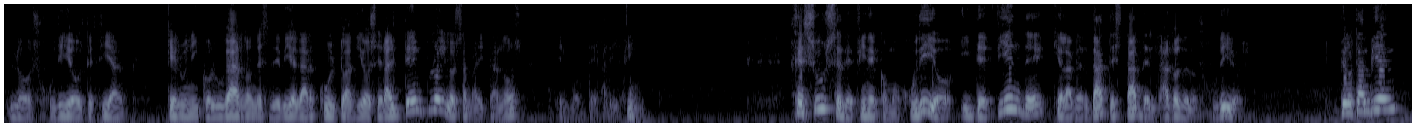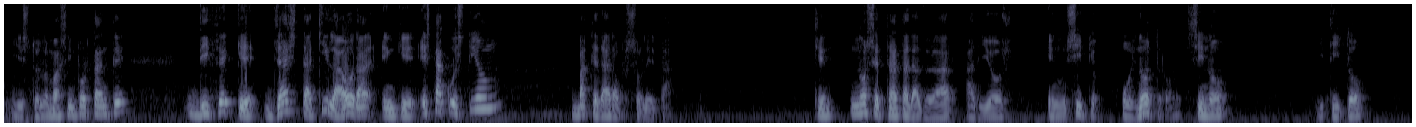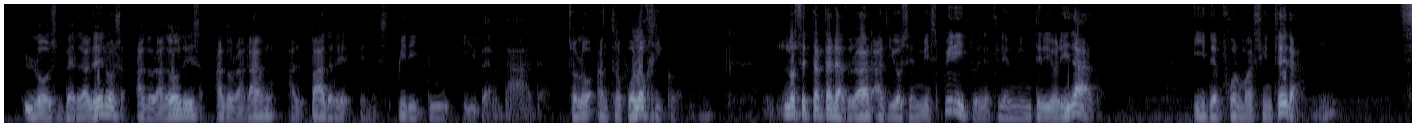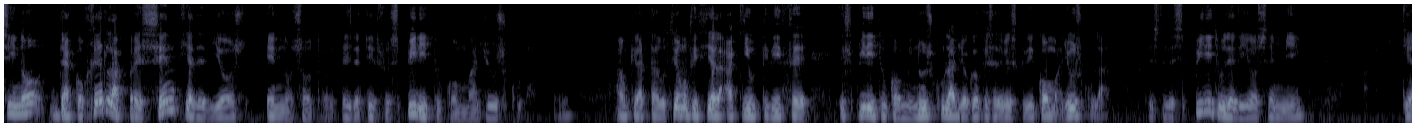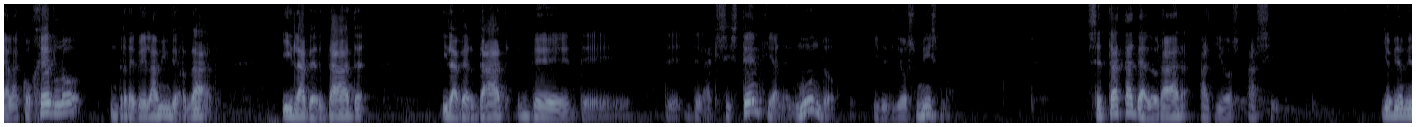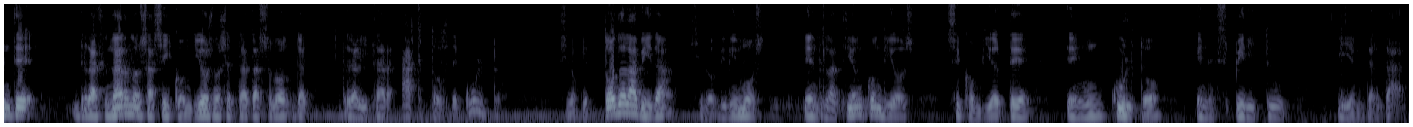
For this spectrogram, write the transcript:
Los judíos decían que el único lugar donde se debía dar culto a Dios era el templo y los samaritanos el monte Garicín. Jesús se define como judío y defiende que la verdad está del lado de los judíos. Pero también, y esto es lo más importante, dice que ya está aquí la hora en que esta cuestión va a quedar obsoleta. Que no se trata de adorar a Dios en un sitio o en otro, sino, y cito, los verdaderos adoradores adorarán al Padre en espíritu y verdad. Solo antropológico no se trata de adorar a Dios en mi espíritu, es decir, en mi interioridad, y de forma sincera, sino de acoger la presencia de Dios en nosotros, es decir, su espíritu con mayúscula. Aunque la traducción oficial aquí utilice espíritu con minúscula, yo creo que se debe escribir con mayúscula. Es el espíritu de Dios en mí que al acogerlo revela mi verdad y la verdad y la verdad de, de la existencia del mundo y de Dios mismo. Se trata de adorar a Dios así. Y obviamente relacionarnos así con Dios no se trata solo de realizar actos de culto, sino que toda la vida, si lo vivimos en relación con Dios, se convierte en un culto en espíritu y en verdad.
